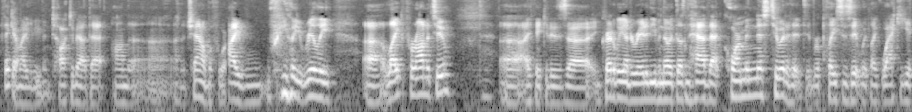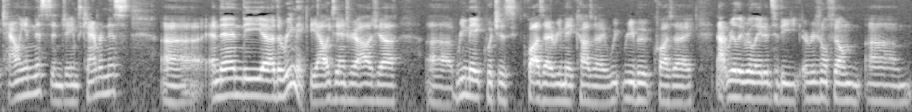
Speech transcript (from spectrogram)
I think I might have even talked about that on the uh, on the channel before. I really, really uh, like Piranha 2. Uh, I think it is uh, incredibly underrated, even though it doesn't have that Cormanness to it. It, it replaces it with like wacky Italianness and James Cameronness. Uh, and then the uh, the remake, the Alexandre Aja uh, remake, which is quasi remake, quasi reboot, quasi not really related to the original film. Um,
